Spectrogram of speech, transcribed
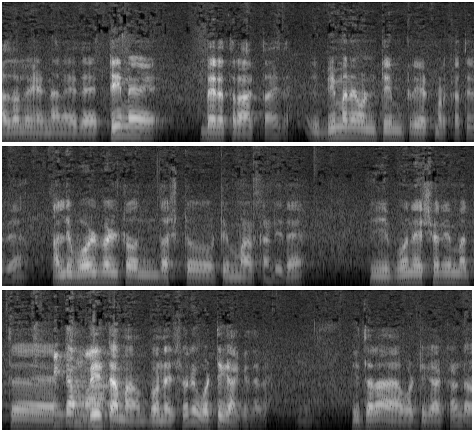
ಅದರಲ್ಲೂ ಹೆಣ್ಣಾನೆ ಇದೆ. ಟೀಮೇ ಬೇರೆ ಥರ ಆಗ್ತಾ ಇದೆ. ಈ ಭೀಮನೆ ಒಂದು ಟೀಮ್ ಕ್ರಿಯೇಟ್ ಮಾಡ್ಕೊತಿದೆ ಅಲ್ಲಿ ಓಲ್ಡ್ ಬೆಲ್ಟ್ ಒಂದಷ್ಟು ಟೀಮ್ ಮಾಡ್ಕೊಂಡಿದೆ. ಈ ಭುವನೇಶ್ವರಿ ಮತ್ತು ಬೀಟಮ್ಮ ಭುವನೇಶ್ವರಿ ಒಟ್ಟಿಗೆ ಆಗಿದ್ದಾವೆ ಈ ಥರ ಒಟ್ಟಿಗೆ ಹಾಕ್ಕೊಂಡು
